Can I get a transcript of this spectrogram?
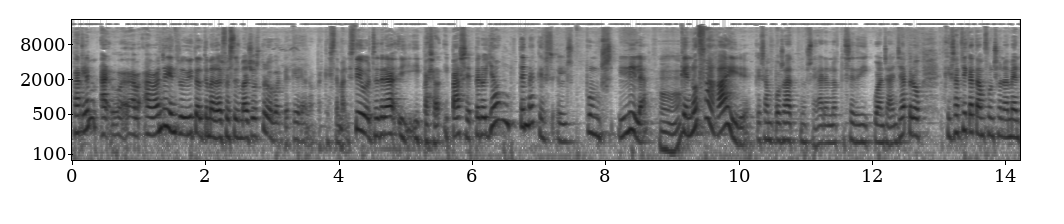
Parlem, abans he introduït el tema de les festes majors, però perquè, no, perquè estem a l'estiu, etc i, i, passa, i passa. Però hi ha un tema que és els punts lila, uh -huh. que no fa gaire que s'han posat, no sé, ara no sé dir quants anys ja, però que s'han ficat en funcionament.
